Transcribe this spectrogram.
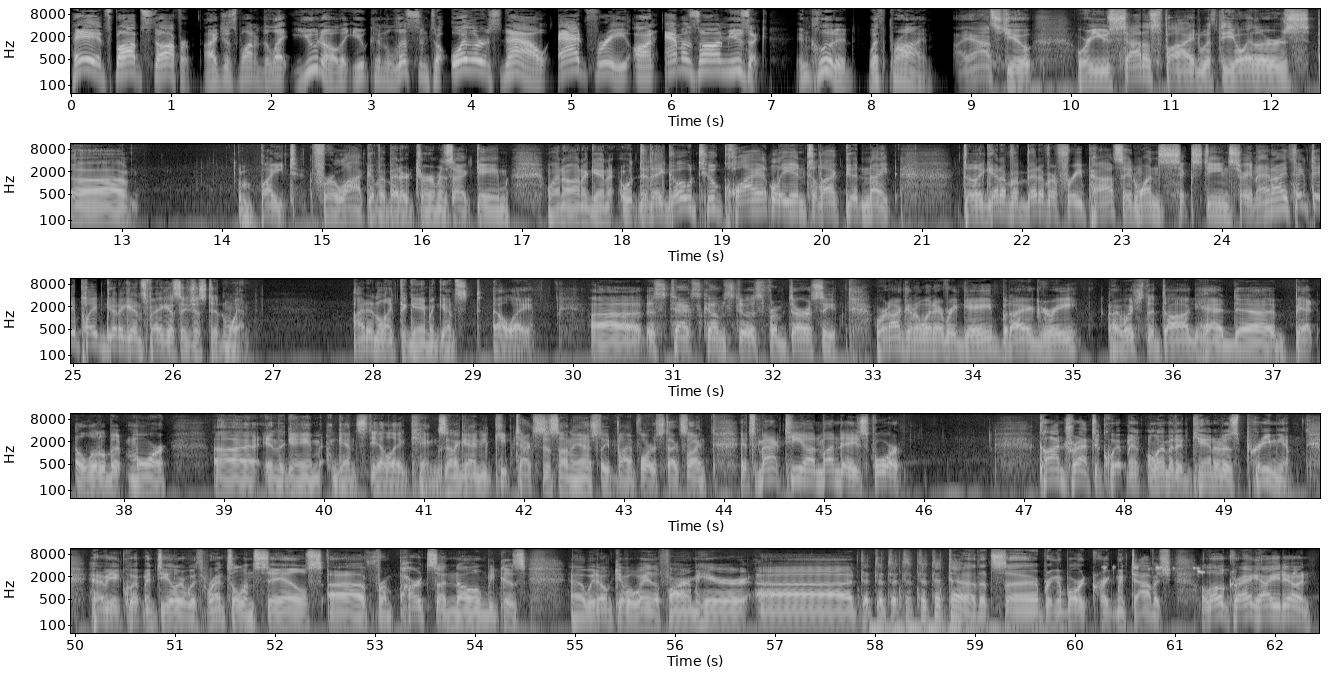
Hey, it's Bob Stauffer. I just wanted to let you know that you can listen to Oilers Now ad free on Amazon Music, included with Prime. I asked you, were you satisfied with the Oilers' uh, bite, for lack of a better term, as that game went on again? Did they go too quietly into that good night? Did they get a bit of a free pass? They'd won 16 straight. And I think they played good against Vegas. They just didn't win. I didn't like the game against LA. Uh, this text comes to us from Darcy. We're not going to win every game, but I agree. I wish the dog had uh, bit a little bit more uh, in the game against the LA Kings. And again, you keep us on the Ashley Fine Floors text line. It's Mac T on Mondays for Contract Equipment Limited, Canada's premium heavy equipment dealer with rental and sales uh, from parts unknown because uh, we don't give away the farm here. Uh, da, da, da, Let's uh, bring aboard Craig MacTavish. Hello, Craig. How you doing?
